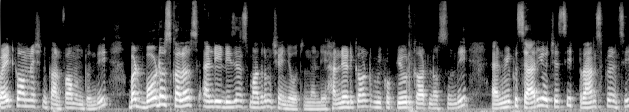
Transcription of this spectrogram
వైట్ కాంబినేషన్ కన్ఫామ్ ఉంటుంది. బట్ బోర్డర్స్ కలర్స్ అండ్ ఈ డిజైన్స్ మాత్రం చేంజ్ అవుతుందండి. హండ్రెడ్ కౌంట్ మీకు ప్యూర్ కాటన్ వస్తుంది. అండ్ మీకు శారీ వచ్చేసి ట్రాన్స్పరెన్సీ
